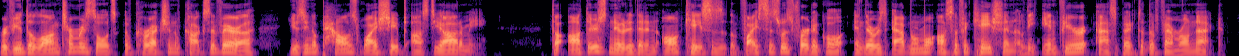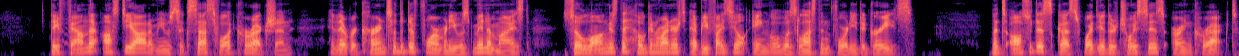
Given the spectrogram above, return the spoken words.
reviewed the long term results of correction of coxa vara using a Pauwels' Y shaped osteotomy. The authors noted that in all cases the physis was vertical and there was abnormal ossification of the inferior aspect of the femoral neck. They found that osteotomy was successful at correction and that recurrence of the deformity was minimized so long as the Hilgenreiner's epiphyseal angle was less than 40 degrees. Let's also discuss why the other choices are incorrect.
